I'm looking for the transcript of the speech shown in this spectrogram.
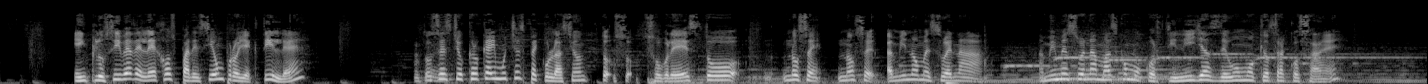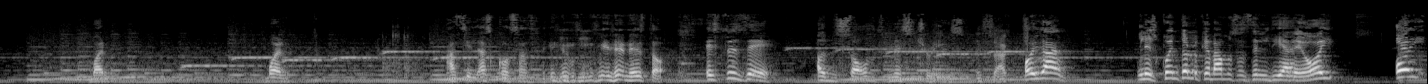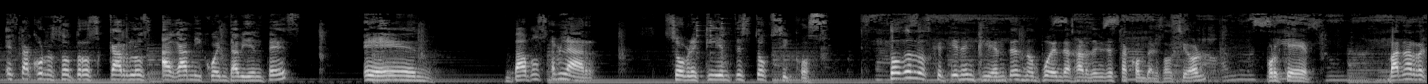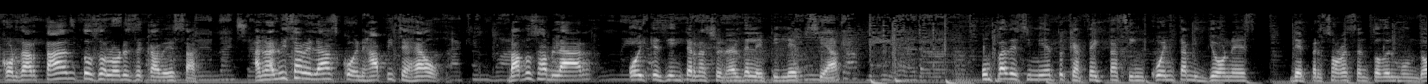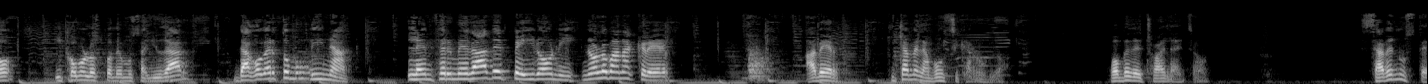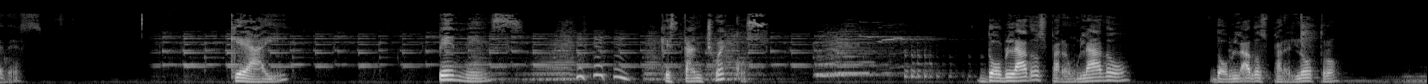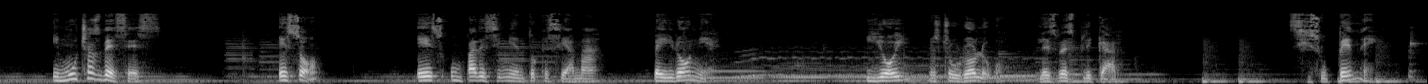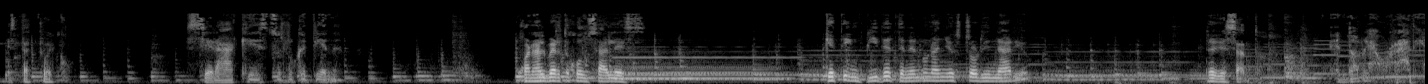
E inclusive de lejos parecía un proyectil, ¿eh? Entonces yo creo que hay mucha especulación so- sobre esto, no sé, no sé, a mí no me suena, a mí me suena más como cortinillas de humo que otra cosa, ¿eh? Bueno. Bueno. Así las cosas. Miren esto. Esto es de Unsolved Mysteries. Exacto. Oigan, les cuento lo que vamos a hacer el día de hoy. Hoy está con nosotros Carlos Agami Cuentavientes. Eh, vamos a hablar sobre clientes tóxicos. Todos los que tienen clientes no pueden dejar de oír esta conversación porque van a recordar tantos dolores de cabeza. Ana Luisa Velasco en Happy to Help. Vamos a hablar hoy que es Día Internacional de la Epilepsia un padecimiento que afecta a 50 millones de personas en todo el mundo y cómo los podemos ayudar. Dagoberto Molina, la enfermedad de Peyronie, no lo van a creer. A ver, quítame la música, Rubio. Ponme de Twilight Zone. ¿Saben ustedes que hay penes que están chuecos? Doblados para un lado, doblados para el otro. Y muchas veces eso es un padecimiento que se llama peironie. Y hoy nuestro urólogo les va a explicar si su pene está chueco. ¿Será que esto es lo que tienen? Juan Alberto González, ¿qué te impide tener un año extraordinario? Regresando en W Radio.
